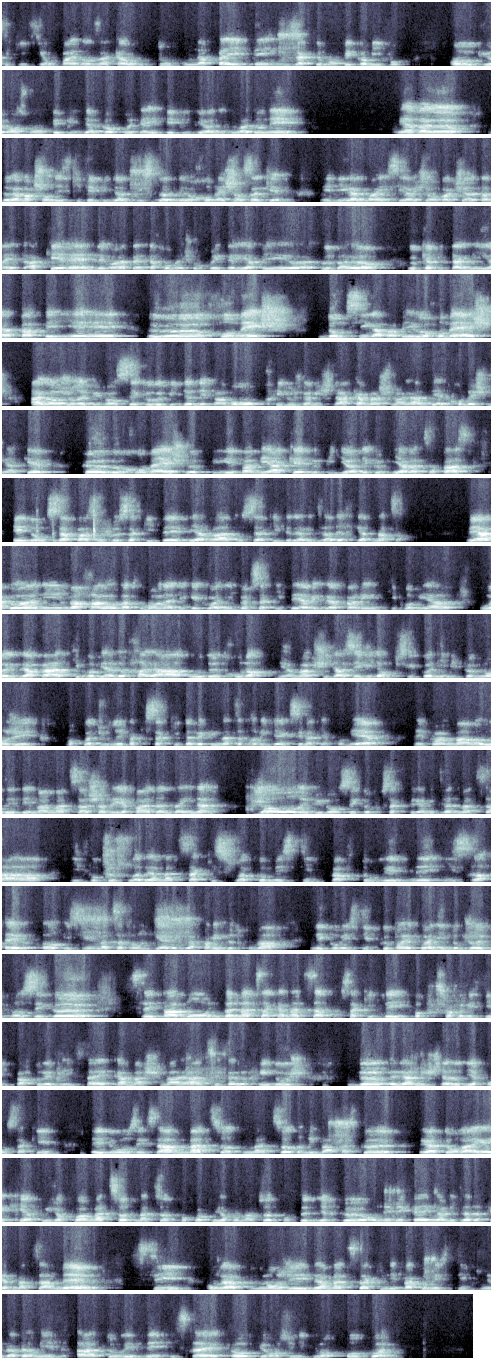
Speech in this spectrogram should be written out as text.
C'est qu'ici, on parle dans un cas où tout n'a pas été exactement fait comme il faut. En l'occurrence, quand on fait pidion, quand propriétaire fait pidion, il doit donner la valeur de la marchandise qui fait pidion puisse donner au Chomesh en cinquième. Et dit également ici, on parle que Nathan est à Keren, dès qu'on atteint à Chomesh. Le propriétaire il a payé euh, le valeur, le capital, mais il n'a pas payé le Chomesh. Donc, s'il n'a pas payé le Chomesh, alors j'aurais pu penser que le pidion n'est pas bon, Chidouj Gamishna, Kamash Malan, Dien Chomesh Meakev, que le Chomesh, n'est pas Meakev le pidion et que le Diavad ça passe. Et donc ça passe, on peut s'acquitter, le Diavad, on s'est acquitté de la mitzvah d'Erkat Matzah. On a dit que les Kohanim peuvent s'acquitter avec de la farine qui provient, ou avec de la pâte qui provient de Chala ou de Trouma. Mapshita, c'est évident, puisque les Kohanim ils peuvent manger. Pourquoi tu ne voudrais pas qu'ils s'acquittent avec une matzah fabriquée avec ses matières premières? Mais pour fadan, bainan. J'aurais pu penser que pour s'acquitter la mitzvah de matzah, il faut que ce soit de la matzah qui soit comestible par tous les nés Israël. Or, ici, une matzah fabriquée avec de la farine de Trouma, n'est comestible que par les Kohanim. Donc j'aurais pu penser que c'est pas bon une bonne matzah. Qu'un matzah, pour s'acquitter, il faut que ce soit comestible par tous les pays Israël. Kamashmaran, c'est ça le chidouche de la Mishnah de dire qu'on s'acquitte. Et d'où on sait ça Matzot, matzot, riba. Parce que la Torah a écrit à plusieurs fois matzot, matzot. Pourquoi plusieurs fois matzot? Pour te dire qu'on aimait quand même la mitzvah de matzah, même si on va manger de la matzah qui n'est pas comestible, qui n'est pas permise à tous les bnés Israël, en l'occurrence uniquement au Kohen.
